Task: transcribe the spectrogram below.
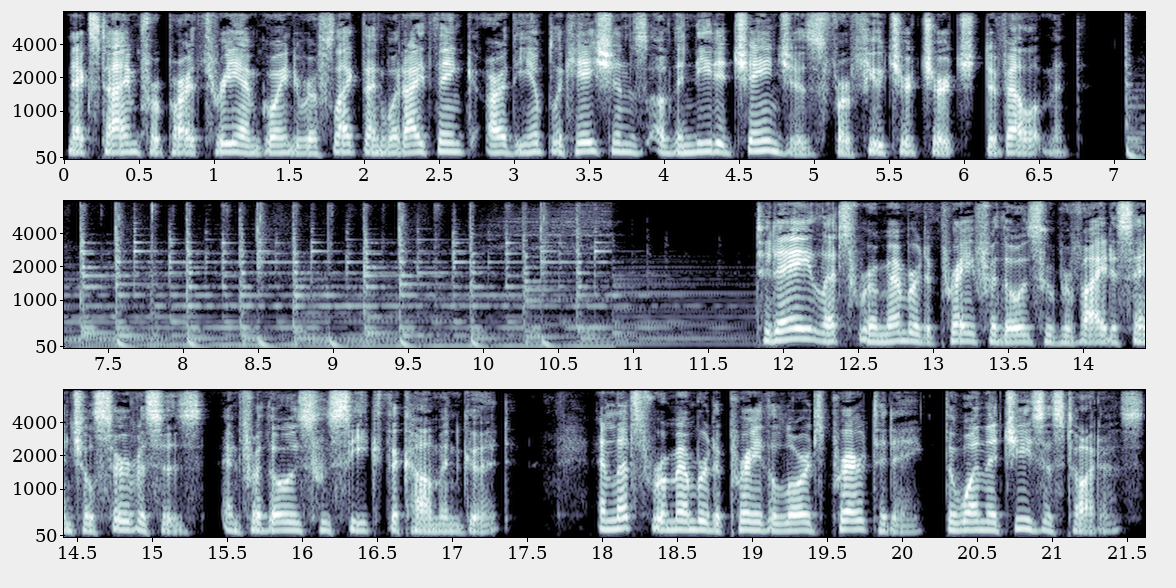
Next time, for part three, I'm going to reflect on what I think are the implications of the needed changes for future church development. Today, let's remember to pray for those who provide essential services and for those who seek the common good. And let's remember to pray the Lord's Prayer today, the one that Jesus taught us.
